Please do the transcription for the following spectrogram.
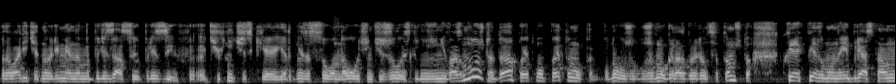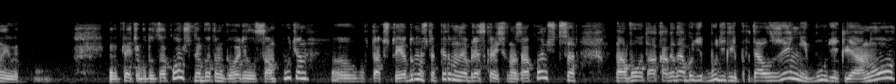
проводить одновременно мобилизацию и призыв э, технически и организационно очень тяжело, если не невозможно, да, поэтому, поэтому как бы, ну, уже, уже много раз говорилось о том, что к 1 ноября основные мероприятия будут закончены, об этом говорил сам Путин, э, так что я думаю, что 1 ноября, скорее всего, она закончится, а вот, а когда будет, будет ли продолжение, будет ли оно,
